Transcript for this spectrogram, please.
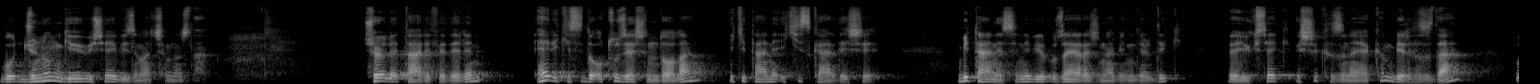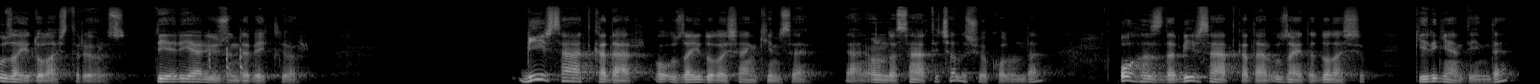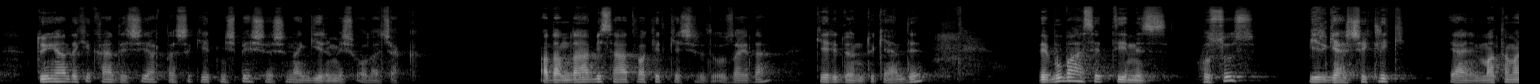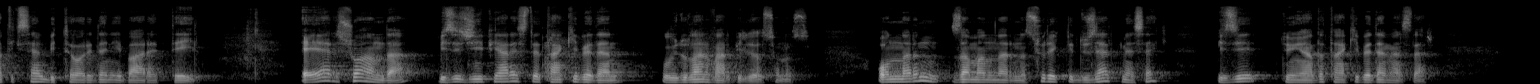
Bu cunun gibi bir şey bizim açımızdan. Şöyle tarif edelim, her ikisi de 30 yaşında olan iki tane ikiz kardeşi. Bir tanesini bir uzay aracına bindirdik ve yüksek ışık hızına yakın bir hızda uzayı dolaştırıyoruz. Diğeri yeryüzünde bekliyor. Bir saat kadar o uzayı dolaşan kimse, yani onun da saati çalışıyor kolunda, o hızda bir saat kadar uzayda dolaşıp geri geldiğinde dünyadaki kardeşi yaklaşık 75 yaşına girmiş olacak. Adam daha bir saat vakit geçirdi uzayda, geri döndü geldi. Ve bu bahsettiğimiz husus bir gerçeklik yani matematiksel bir teoriden ibaret değil. Eğer şu anda bizi GPRS ile takip eden uydular var biliyorsunuz. Onların zamanlarını sürekli düzeltmesek bizi dünyada takip edemezler.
